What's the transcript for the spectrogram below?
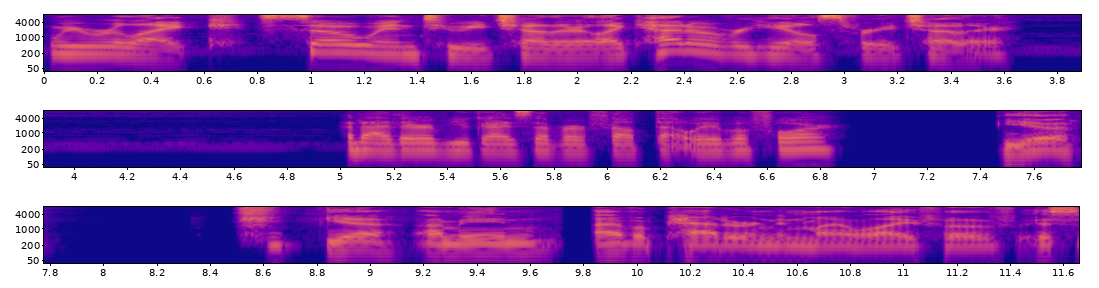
We were like so into each other, like head over heels for each other. Had either of you guys ever felt that way before? Yeah. yeah. I mean, I have a pattern in my life of it's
